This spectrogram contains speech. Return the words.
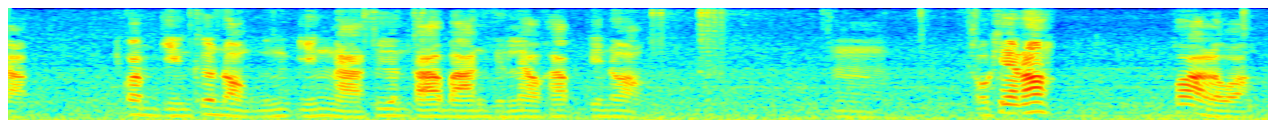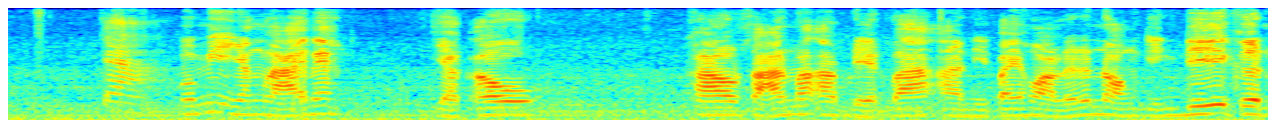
ครับ ความจริงคือน้องอิงอิงหนาซื่นตาบานขึ้นแล้วครับ พี่น้องอืมโอเคเนาะพ่อแล้ววะจ้าบ่มีหยังหลายไหมอยากเอาข่าวสารมาอัปเดตว่าอันนี้ไปหอดแล้วน้องอิงดีขึ้น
